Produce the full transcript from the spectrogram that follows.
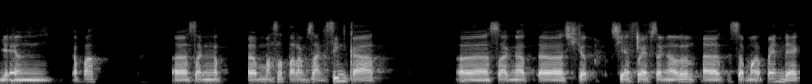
yang apa uh, sangat uh, masa tanam sangat singkat uh, sangat uh, shelf life sangat uh, sangat pendek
